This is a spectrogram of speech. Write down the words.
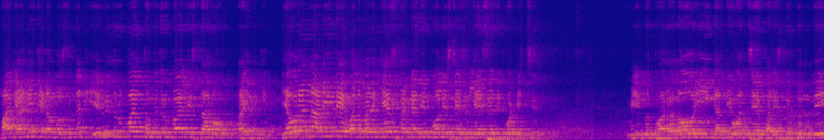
మాకు ఎక్కడి నుంచి డబ్బు వస్తుందని ఎనిమిది రూపాయలు తొమ్మిది రూపాయలు ఇస్తారు రైతుకి. ఎవరన్నా అడిగితే వాళ్ళ పైన కేసు పెట్టేది పోలీస్ స్టేషన్ వేసేది కొట్టించేది మీకు త్వరలో ఈ గతి వచ్చే పరిస్థితి ఉంది.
